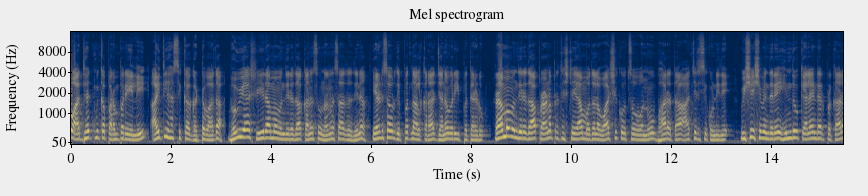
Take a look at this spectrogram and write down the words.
ಆಧ್ಯಾತ್ಮಿಕ ಪರಂಪರೆಯಲ್ಲಿ ಐತಿಹಾಸಿಕ ಘಟ್ಟವಾದ ಭವ್ಯ ಶ್ರೀರಾಮ ಮಂದಿರದ ಕನಸು ನನಸಾದ ದಿನ ಎರಡ್ ಸಾವಿರದ ಇಪ್ಪತ್ನಾಲ್ಕರ ಜನವರಿ ಇಪ್ಪತ್ತೆರಡು. ರಾಮ ಮಂದಿರದ ಪ್ರಾಣ ಪ್ರತಿಷ್ಠೆಯ ಮೊದಲ ವಾರ್ಷಿಕೋತ್ಸವವನ್ನು ಭಾರತ ಆಚರಿಸಿಕೊಂಡಿದೆ. ವಿಶೇಷವೆಂದರೆ ಹಿಂದೂ ಕ್ಯಾಲೆಂಡರ್ ಪ್ರಕಾರ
